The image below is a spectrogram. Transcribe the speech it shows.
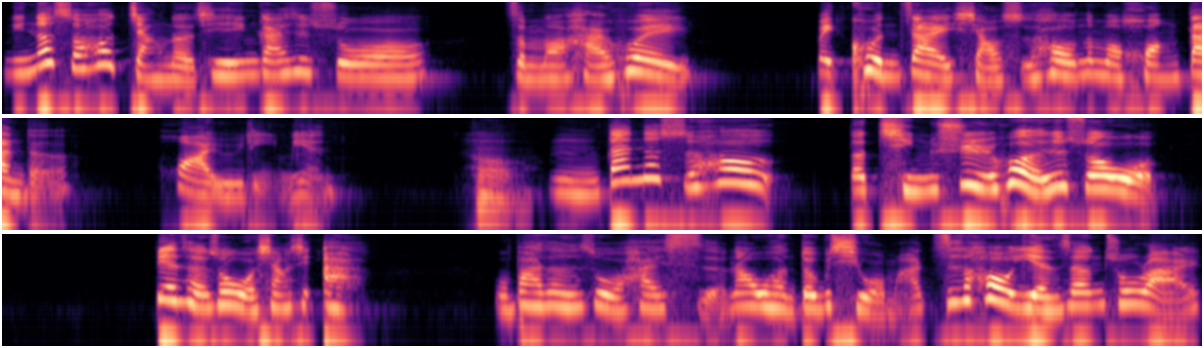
你那时候讲的，其实应该是说，怎么还会被困在小时候那么荒诞的话语里面？好，嗯，但那时候的情绪，或者是说我变成说我相信啊，我爸真的是我害死了，那我很对不起我妈。之后衍生出来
